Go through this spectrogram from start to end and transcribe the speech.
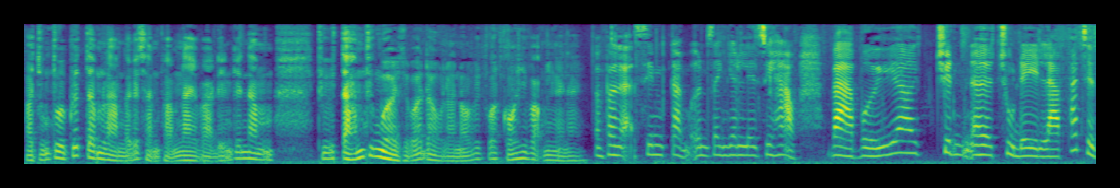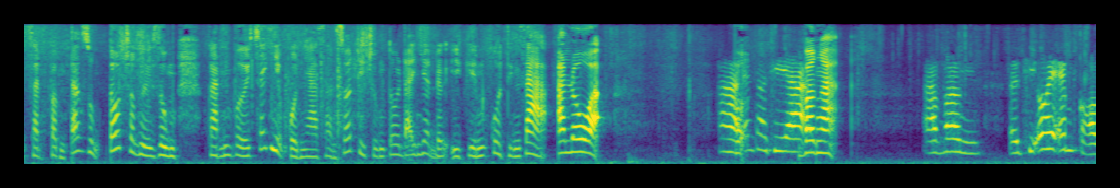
và chúng tôi quyết tâm làm ra cái sản phẩm này và đến cái năm thứ 8 thứ 10 thì bắt đầu là nó mới có, có hy vọng như ngày nay. Vâng ạ, xin cảm ơn doanh nhân Lê Duy Hảo và với uh, chuyên uh, chủ đề là phát triển sản phẩm tác dụng tốt cho người dùng gắn với trách nhiệm của nhà sản xuất thì chúng tôi đã nhận được ý kiến của thính giả. Alo ạ. À, em chào chị ạ. Vâng ạ. À vâng, chị ơi em có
